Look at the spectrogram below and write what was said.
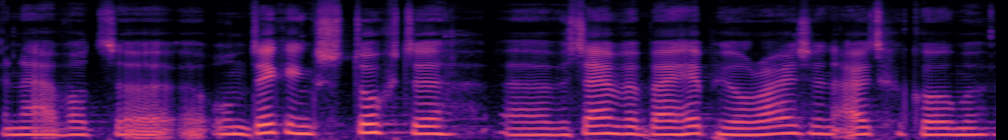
En na wat uh, ontdekkingstochten zijn we bij Happy Horizon uitgekomen.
